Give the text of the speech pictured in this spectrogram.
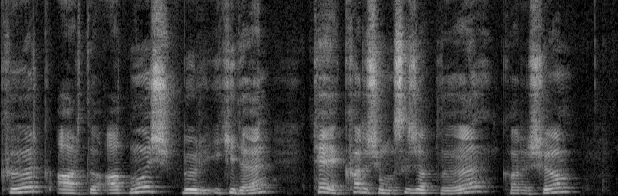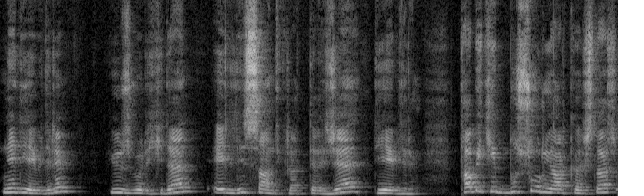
40 artı 60 bölü 2'den T karışımın sıcaklığı karışım ne diyebilirim? 100 bölü 2'den 50 santigrat derece diyebilirim. Tabii ki bu soruyu arkadaşlar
